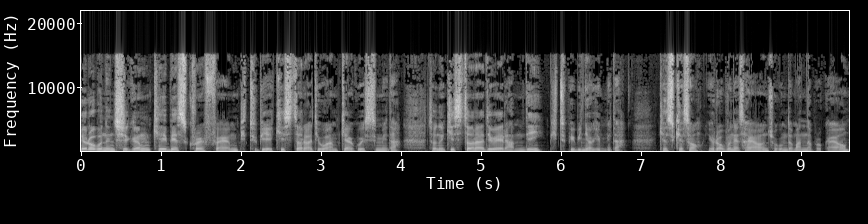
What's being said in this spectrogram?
여러분은 지금 KBS 쿨 FM B2B의 키스터 라디오와 함께하고 있습니다. 저는 Kiss the Radio의 람디 비투비 민혁입니다. 계속해서 여러분의 사연 조금 더 만나볼까요?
